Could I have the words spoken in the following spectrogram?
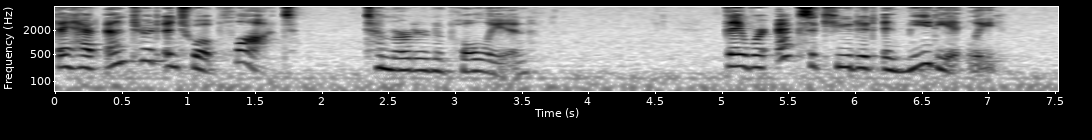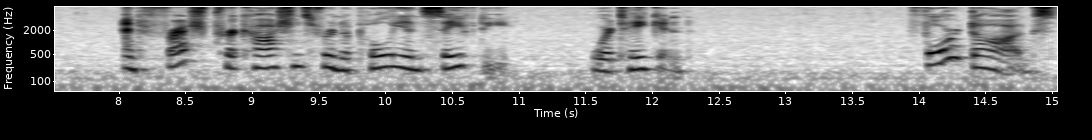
they had entered into a plot to murder Napoleon. They were executed immediately, and fresh precautions for Napoleon's safety were taken. Four dogs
